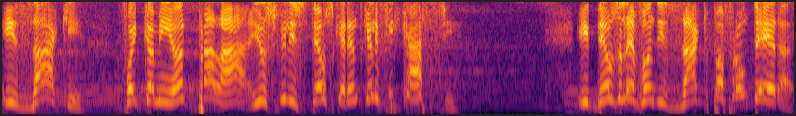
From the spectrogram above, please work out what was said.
Isaac foi caminhando para lá. E os filisteus querendo que ele ficasse. E Deus levando Isaac para a fronteira.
